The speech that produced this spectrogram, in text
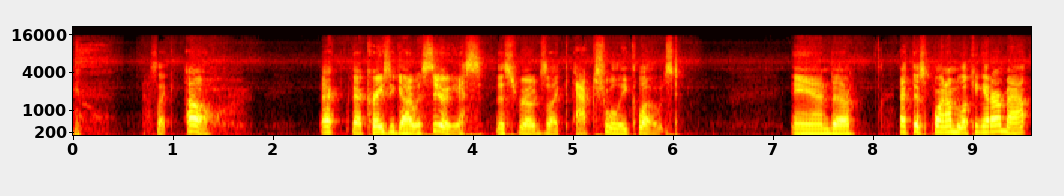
It's like, oh, that that crazy guy was serious. This road's like actually closed. And uh, at this point, I'm looking at our map,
